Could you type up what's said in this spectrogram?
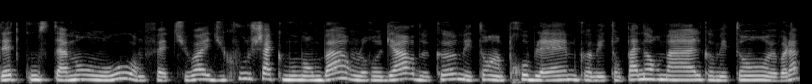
d'être constamment en haut, en fait, tu vois. Et du coup, chaque moment bas, on le regarde comme étant un problème, comme étant pas normal, comme étant. Euh, voilà.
